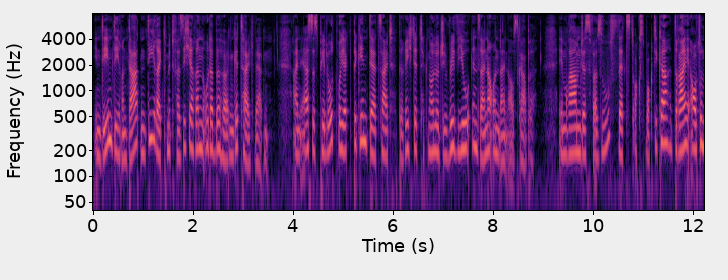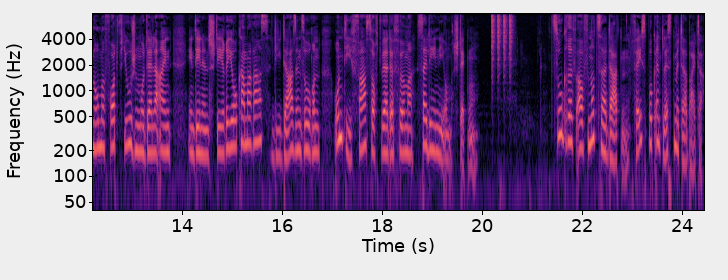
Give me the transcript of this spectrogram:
indem deren Daten direkt mit Versicherern oder Behörden geteilt werden. Ein erstes Pilotprojekt beginnt derzeit, berichtet Technology Review in seiner Online-Ausgabe. Im Rahmen des Versuchs setzt Oxbotica drei autonome Ford Fusion Modelle ein, in denen Stereokameras, LIDAR-Sensoren und die Fahrsoftware der Firma Selenium stecken. Zugriff auf Nutzerdaten. Facebook entlässt Mitarbeiter.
